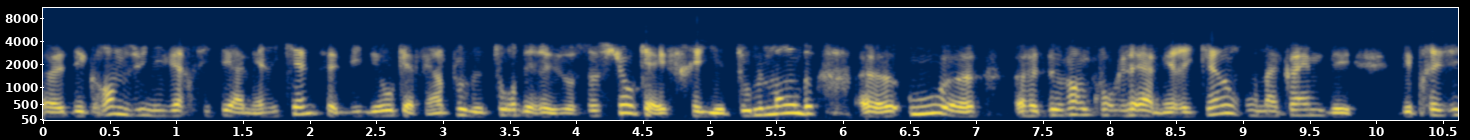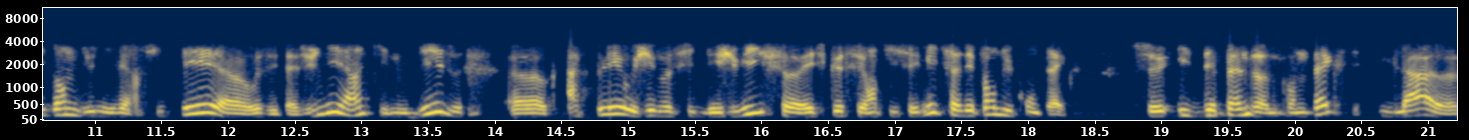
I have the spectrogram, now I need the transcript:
euh, des grandes universités américaines, cette vidéo qui a fait un peu le tour des réseaux sociaux, qui a effrayé tout le monde, euh, où euh, devant le Congrès américain, on a quand même des, des présidentes d'universités aux États-Unis hein, qui nous disent appeler au génocide des Juifs, est-ce que c'est antisémite? Ça dépend du contexte. Ce it depends on context, il a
